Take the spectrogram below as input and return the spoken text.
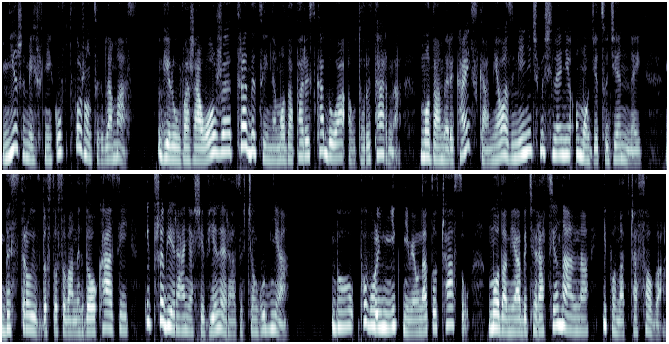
nie rzemieślników tworzących dla mas. Wielu uważało, że tradycyjna moda paryska była autorytarna. Moda amerykańska miała zmienić myślenie o modzie codziennej. bez strojów dostosowanych do okazji i przebierania się wiele razy w ciągu dnia. Bo powoli nikt nie miał na to czasu. Moda miała być racjonalna i ponadczasowa.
